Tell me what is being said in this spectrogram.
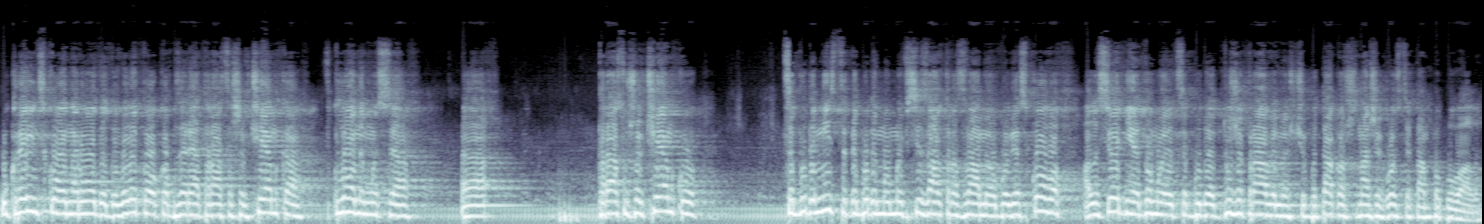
українського народу, до великого кобзаря Тараса Шевченка, вклонимося е, Тарасу Шевченку. Це буде місце, де будемо ми всі завтра з вами обов'язково. Але сьогодні, я думаю, це буде дуже правильно, щоб також наші гості там побували.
